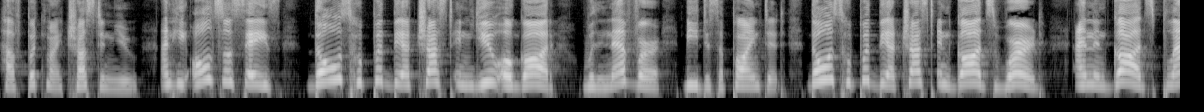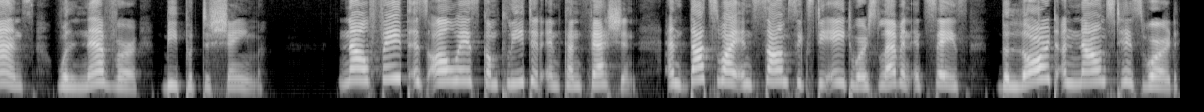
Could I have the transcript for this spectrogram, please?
have put my trust in you. And he also says, Those who put their trust in you, O God, will never be disappointed. Those who put their trust in God's word and in God's plans will never be put to shame. Now, faith is always completed in confession. And that's why in Psalm 68, verse 11, it says, The Lord announced his word,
